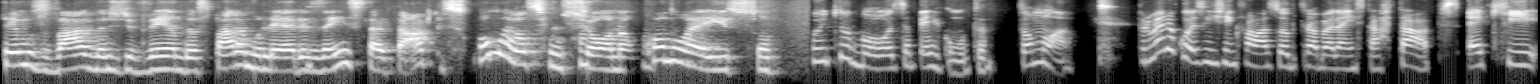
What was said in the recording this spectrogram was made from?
temos vagas de vendas para mulheres em startups? Como elas funcionam? Como é isso? Muito boa essa pergunta. Vamos lá. Primeira coisa que a gente tem que falar sobre trabalhar em startups é que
